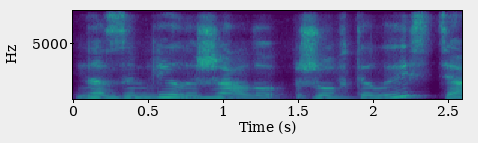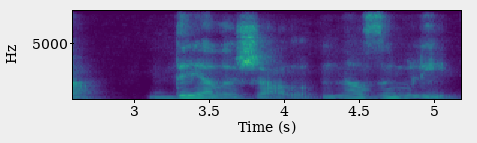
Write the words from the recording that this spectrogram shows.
На землі лежало жовте листя, де лежало на землі.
